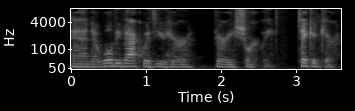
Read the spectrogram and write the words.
And uh, we'll be back with you here very shortly. Take good care.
